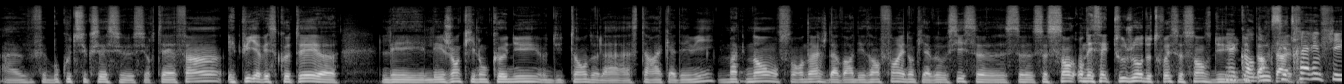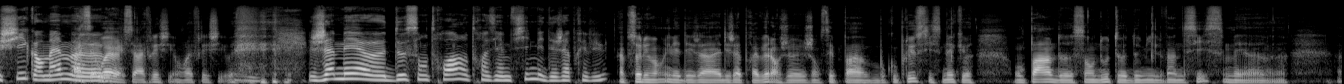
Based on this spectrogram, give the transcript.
a fait beaucoup de succès sur, TF1. Et puis il y avait ce côté, euh, les, les, gens qui l'ont connu du temps de la Star Academy, maintenant on sont en âge d'avoir des enfants et donc il y avait aussi ce, ce, sens, on essaye toujours de trouver ce sens du, D'accord, donc c'est très réfléchi quand même. Ah, euh... ouais, c'est réfléchi, on réfléchit. Jamais 203, euh, un troisième film est déjà prévu? Absolument, il est déjà, déjà prévu. Alors je j'en sais pas beaucoup plus, si ce n'est que on parle de sans doute 2026, mais... Euh, euh,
